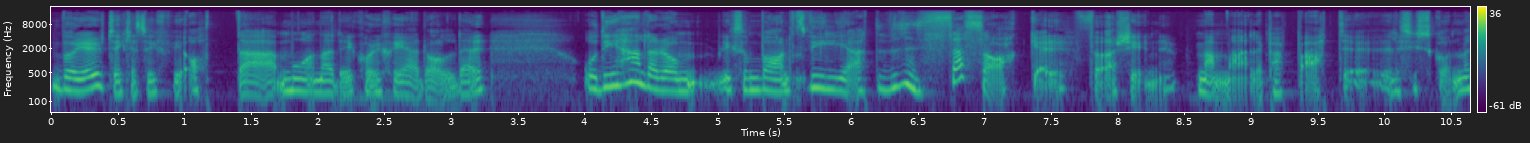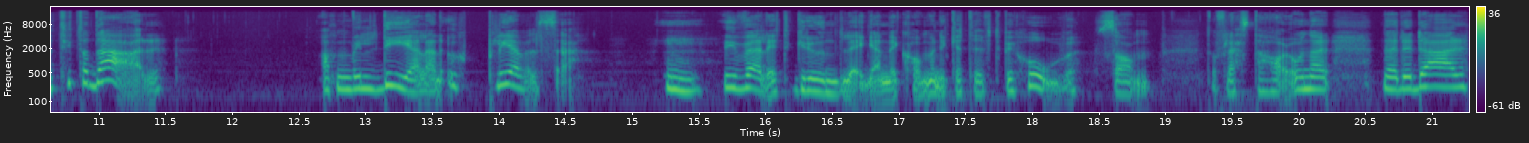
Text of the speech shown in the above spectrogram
börjar utvecklas vid åtta månader i korrigerad ålder. Och det handlar om liksom barnets vilja att visa saker för sin mamma eller pappa att, eller syskon. Men titta där! Att man vill dela en upplevelse. Mm. Det är väldigt grundläggande kommunikativt behov som de flesta har. Och när, när det där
